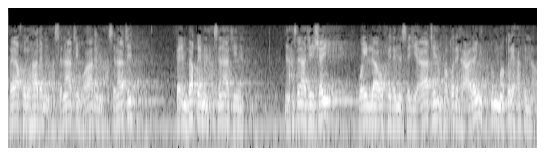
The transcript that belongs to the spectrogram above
فيأخذ هذا من حسناته وهذا من حسناته فإن بقي من حسناته من حسناته شيء وإلا أخذ من سيئاتهم فطرح عليه ثم طرح في النار.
